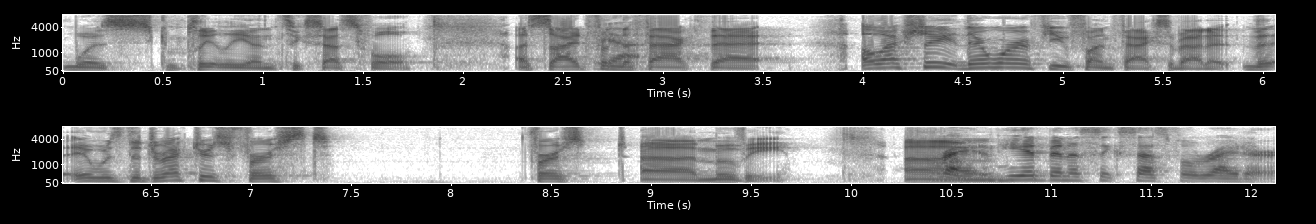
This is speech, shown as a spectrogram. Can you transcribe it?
was completely unsuccessful. Aside from Yeah. the fact that oh, actually, there were a few fun facts about it. The, it was the director's first first uh, movie. Um, right and he had been a successful writer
